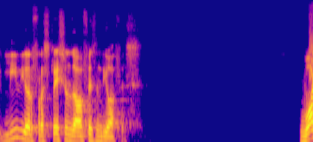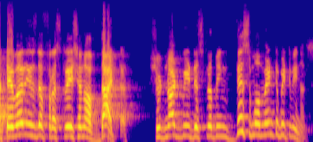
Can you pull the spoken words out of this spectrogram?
leave your frustrations office in the office whatever is the frustration of that should not be disturbing this moment between us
